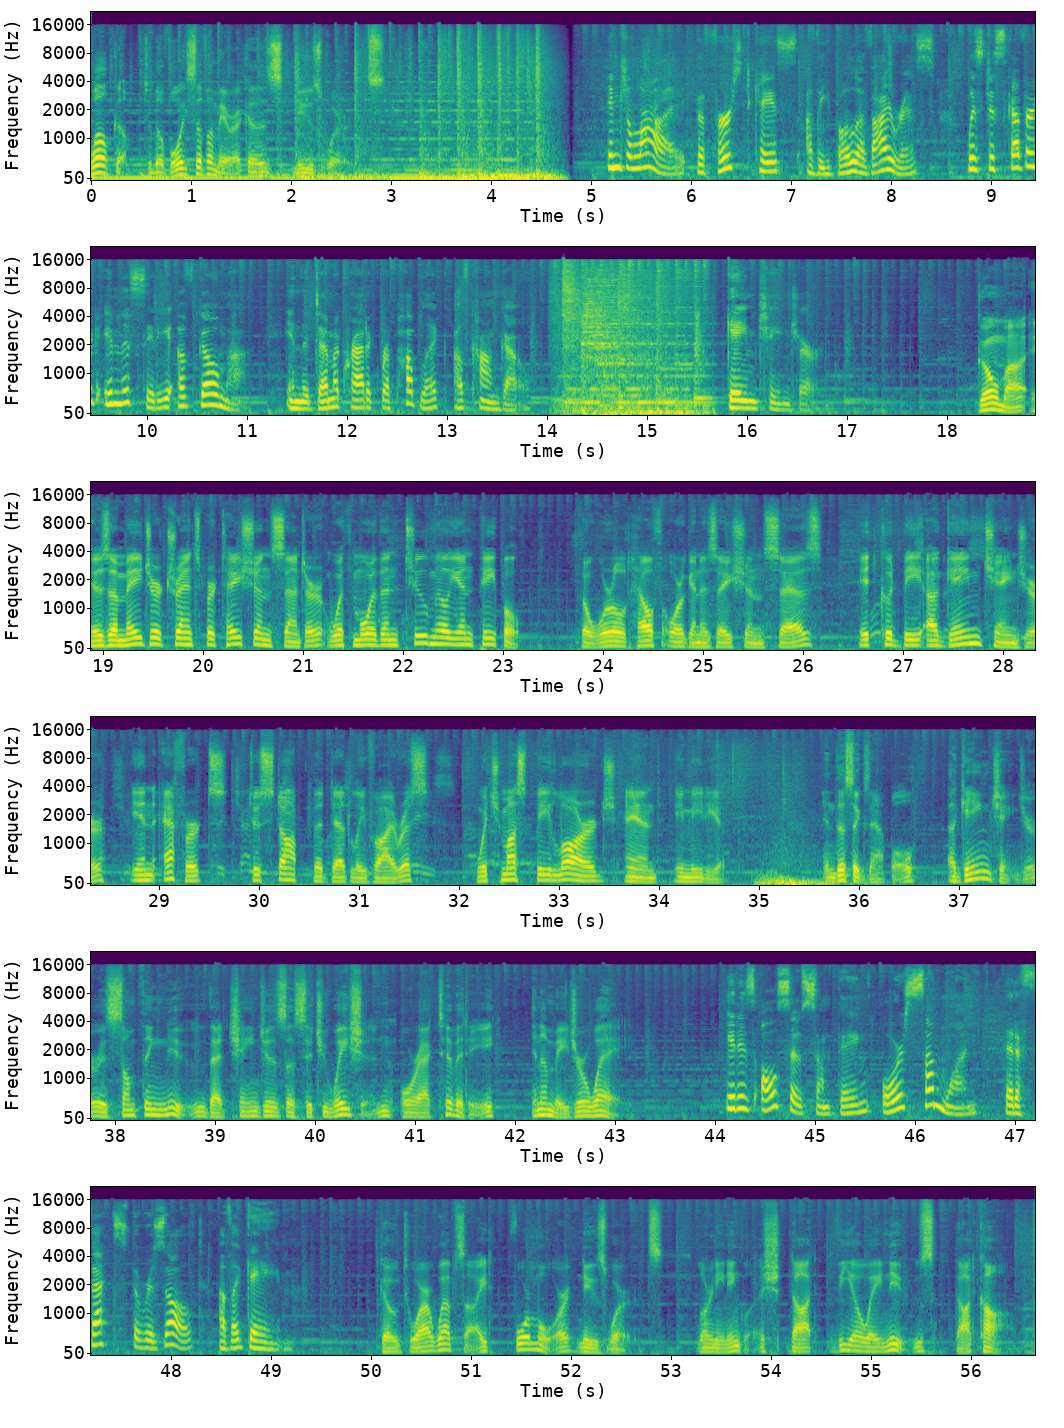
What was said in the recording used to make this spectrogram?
Welcome to the Voice of America's Newswords. In July, the first case of Ebola virus was discovered in the city of Goma in the Democratic Republic of Congo. Game changer. Goma is a major transportation center with more than 2 million people. The World Health Organization says it could be a game changer in efforts to stop the deadly virus, which must be large and immediate. In this example, a game changer is something new that changes a situation or activity in a major way. It is also something or someone that affects the result of a game. Go to our website for more news words. learningenglish.voanews.com.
